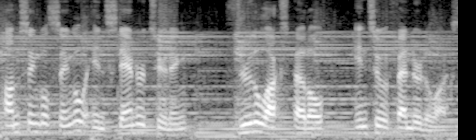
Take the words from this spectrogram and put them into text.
Hum Single Single in standard tuning through the Luxe pedal into a Fender Deluxe.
